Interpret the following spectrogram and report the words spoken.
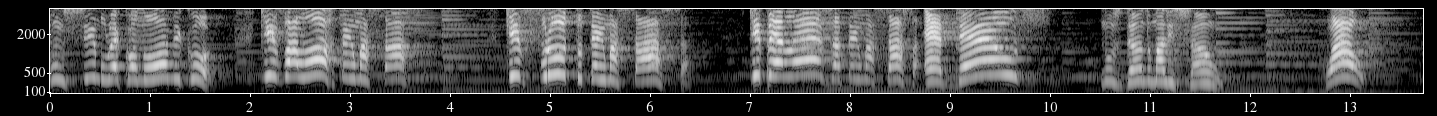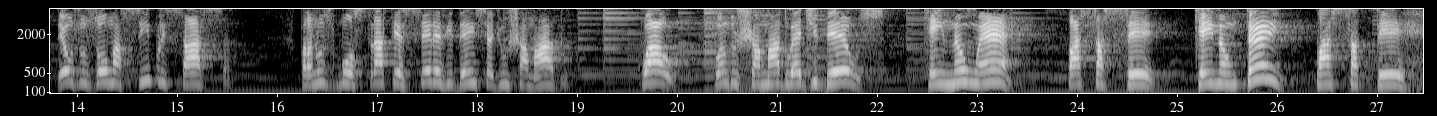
um símbolo econômico? Que valor tem uma sarça? Que fruto tem uma sarça? Que beleza tem uma sarça? É Deus nos dando uma lição. Qual? Deus usou uma simples sarça para nos mostrar a terceira evidência de um chamado. Qual? Quando o chamado é de Deus, quem não é, passa a ser, quem não tem, passa a ter.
